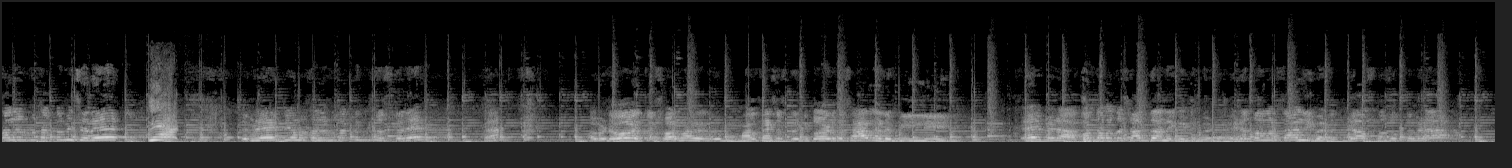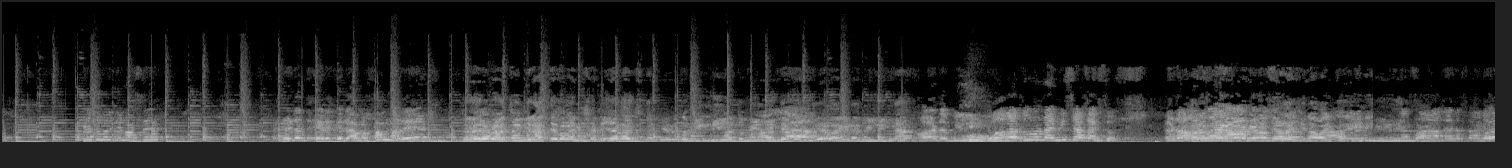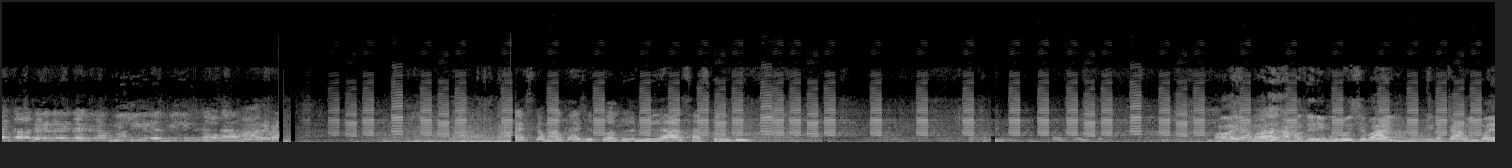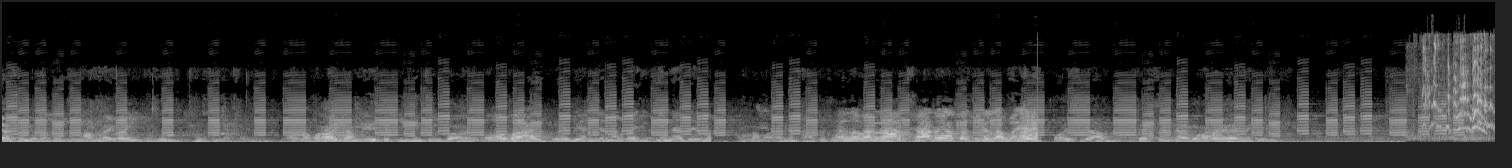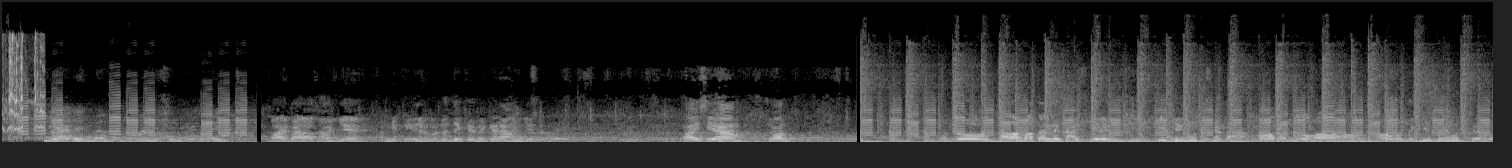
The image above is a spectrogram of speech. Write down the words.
উপর থাকতে মিছে রে। এবারে তুই উপর থাকতে মিছিস করে হ্যাঁ? এবারে ওই তুই সর মাল খাইছিস নাকি? তোর এটা তো সাল এটা বিল্ডিং। এই বেটা কথা কথা সাবধানে কেন বেটা। এটা তো আমার কালি বেটা তুই যাস না সত্যি বেটা। তুমি কেন আছে। এটা এটা- এটা আমার সামনে রে। রে তুই কি রাতে বেলা নিশা নাকি? এটা তো বিল্ডিং। এটা তো বিল্ডিং দেখছিস এটা বিল্ডিং না? এটা বিল্ডিং বাবা তুমি না নিচে খাইছিস। এটা আরে ভাই সাল, নিশা গাইছি না ভাই তুই এই বিল্ডিং ভাই আজকে মাল খাইছে তো দুজন মিলে সাজ করে দিই ভাই আমার আমাদেরই ভুল হয়েছে ভাই। এটা চালি ভাই আসলে ভাই। আমরাই ভাই একটু ভুল করছিলাম। ভাই আমি এটা কি দিনছিস ভাই? ও ভাই তুই ব্যঞ্জন মাল করে কি না দে ভাই? আমি হ্যালো ভাই ভাই। ওই সিয়াম দেখছেন রে বড় ভাই নাকি? আমার মোবাইল কিনতে ভাই ভাই ভালো থাকুন যে আপনি টিনের ঘরটা দেখে মেকে রাখুন যে ওই সিয়াম চল। বন্ধু সারা মাথার লেখা আজকে রেখেছি কিছুই বুঝছে না। হ্যাঁ বন্ধু হ হ্যাঁ আমার বন্ধু কিছুই বুঝছে না।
